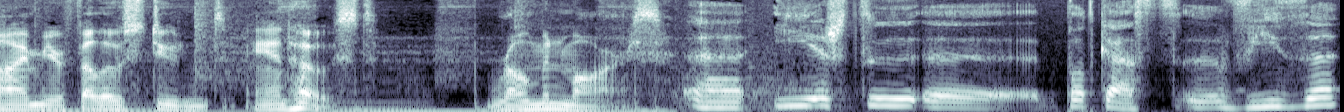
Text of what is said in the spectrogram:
I'm your fellow student and host, Roman Mars. Uh, e este uh, podcast uh, visa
